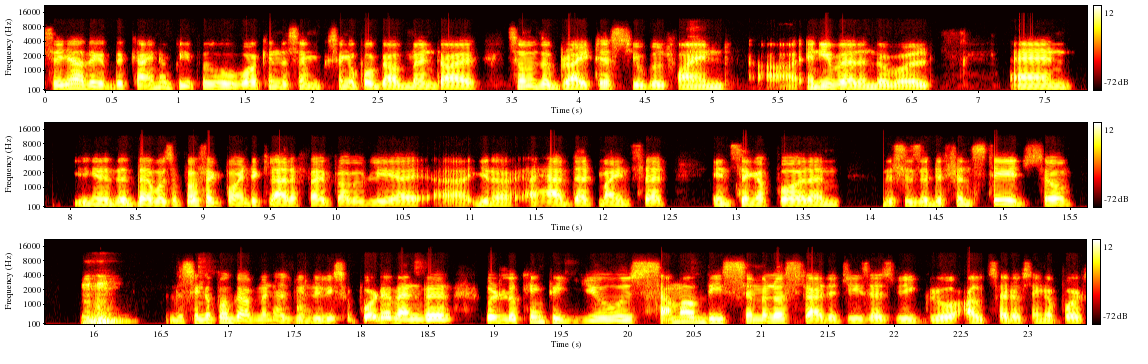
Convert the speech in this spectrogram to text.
so yeah, the, the kind of people who work in the Singapore government are some of the brightest you will find uh, anywhere in the world. And you know, th- there was a perfect point to clarify. Probably, I uh, you know, I have that mindset in Singapore, and this is a different stage. So. Mm-hmm. The Singapore government has been really supportive, and we're we're looking to use some of these similar strategies as we grow outside of Singapore.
